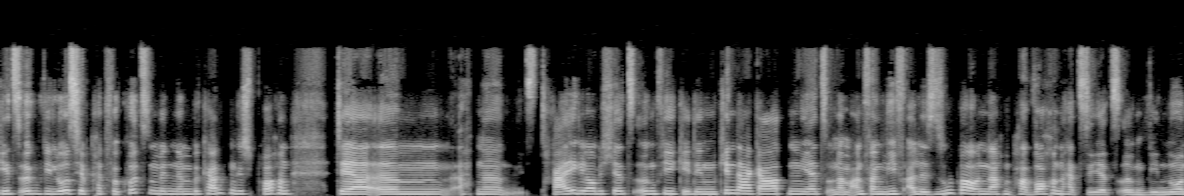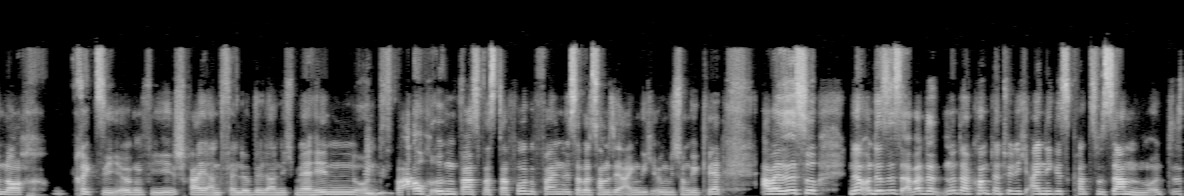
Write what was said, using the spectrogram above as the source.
geht's irgendwie los. Ich habe gerade vor kurzem mit einem Bekannten gesprochen, der ähm, hat eine drei, glaube ich, jetzt irgendwie, geht in den Kindergarten jetzt, und am Anfang lief alles super, und nach ein paar Wochen hat sie jetzt irgendwie nur noch, kriegt sie irgendwie Schreianfälle, will da nicht mehr hin, und und es war auch irgendwas, was da vorgefallen ist, aber das haben sie eigentlich irgendwie schon geklärt. Aber es ist so, ne, und das ist, aber da, ne, da kommt natürlich einiges gerade zusammen. Und das,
